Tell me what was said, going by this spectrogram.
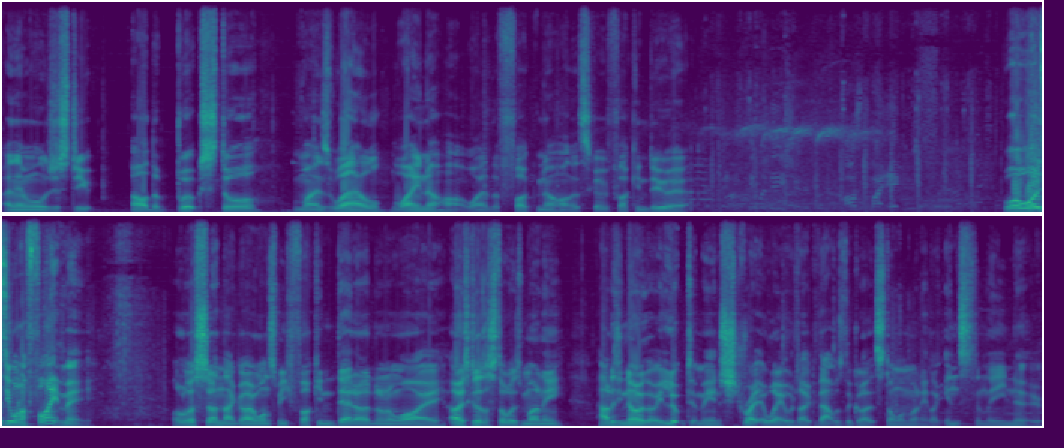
And then we'll just do... Oh, the bookstore? Might as well. Why not? Why the fuck not? Let's go fucking do it. Whoa, why does he want to fight me? All of a sudden that guy wants me fucking dead. I don't know why. Oh, it's because I stole his money. How does he know though? He looked at me and straight away was like, that was the guy that stole my money. Like instantly he knew.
